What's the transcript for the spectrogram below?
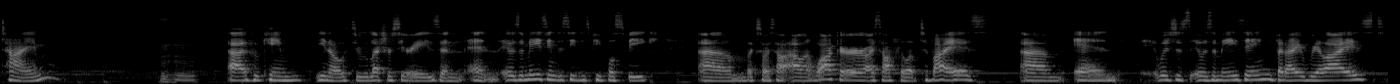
time mm-hmm. uh, who came, you know, through lecture series, and and it was amazing to see these people speak. Um, like so, I saw Alan Walker, I saw Philip Tobias, um, and it was just it was amazing. But I realized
